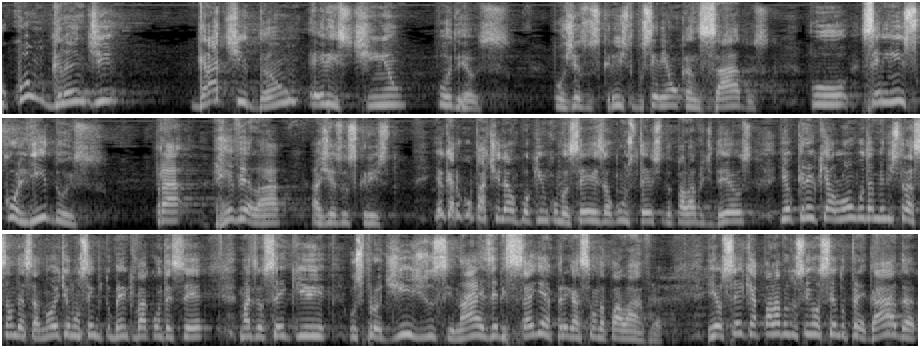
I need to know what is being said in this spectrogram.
o quão grande gratidão eles tinham por Deus, por Jesus Cristo, por serem alcançados, por serem escolhidos para revelar a Jesus Cristo. Eu quero compartilhar um pouquinho com vocês alguns textos da palavra de Deus. E eu creio que ao longo da ministração dessa noite, eu não sei muito bem o que vai acontecer, mas eu sei que os prodígios, os sinais, eles seguem a pregação da palavra. E eu sei que a palavra do Senhor sendo pregada,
